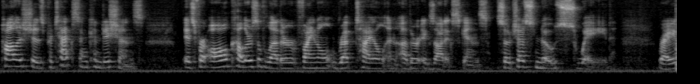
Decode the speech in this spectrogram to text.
polishes, protects, and conditions. It's for all colors of leather, vinyl, reptile, and other exotic skins. So just no suede, right?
